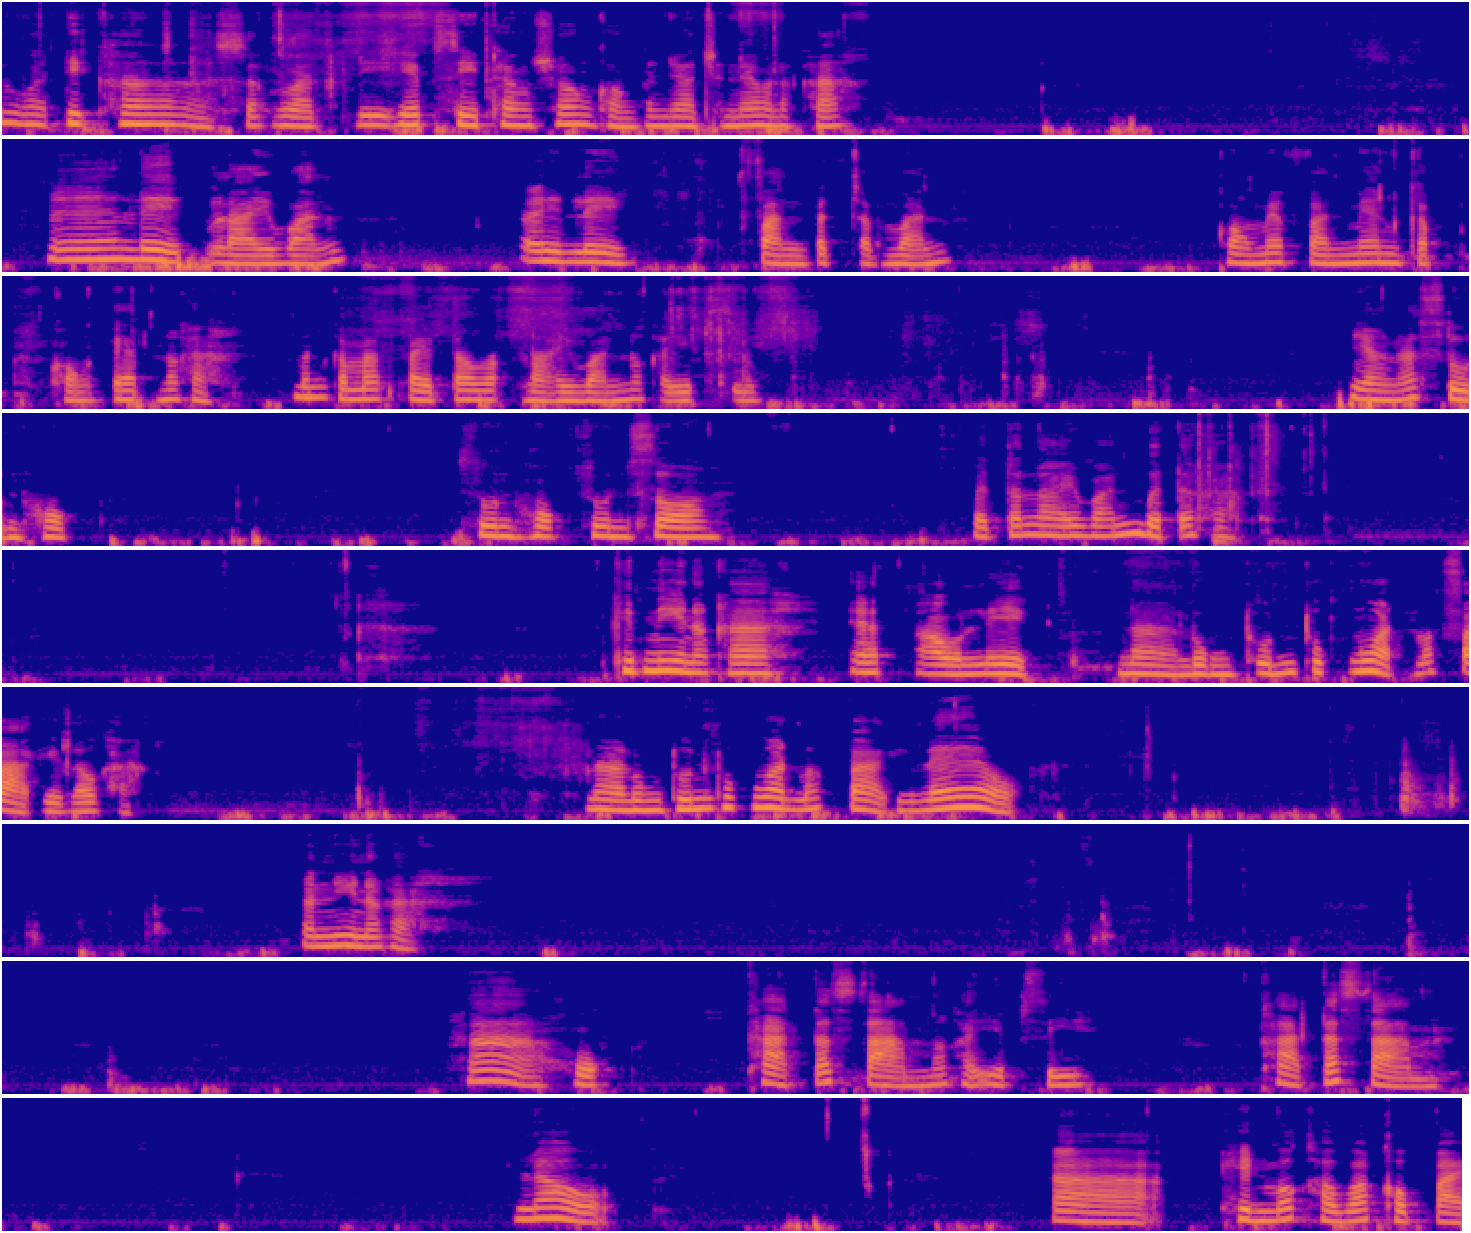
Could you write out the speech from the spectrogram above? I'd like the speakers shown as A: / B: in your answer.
A: สวัสดีค่ะ สวัสดี FC ทางช่องของปัญญาชาแนลนะคะแม่เลขรายวัน ไอ้เลขฝันประจำวัน ของแม่ฝันแม่นกับของแอดเนาะค่ะ มันก็มักไปตะรายวันเนาะค่ะ FC อย่างนะศูนย์หกศูนย์หกศูนย์สองไปตะรายวันเบิดอะค่ะ ลิปนี้นะคะ แอดเอาเลขหน้าลงทุนทุกงวดมาฝากอีกแล้วค่ะ หน้าลงทุนทุกงวดมาฝากอีกแล้ว อันนี้นะคะห้าหกขาดตัดสามเนาะค่ะ FC ขาดตัดสามแล้ว อ่า เห็นบอกเขาว่าเขาไป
